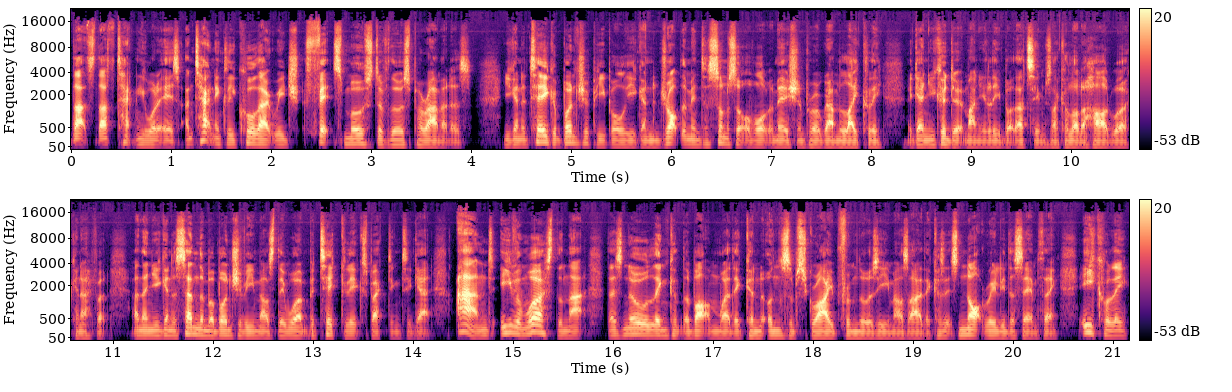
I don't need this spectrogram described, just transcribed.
that's that's technically what it is. And technically, cold outreach fits most of those parameters. You're going to take a bunch of people, you're going to drop them into some sort of automation program, likely. Again, you could do it manually, but that seems like a lot of hard work and effort. And then you're going to send them a bunch of emails they weren't particularly expecting to get. And even worse than that, there's no link at the bottom where they can unsubscribe from those emails either, because it's not really the same thing. Equally,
